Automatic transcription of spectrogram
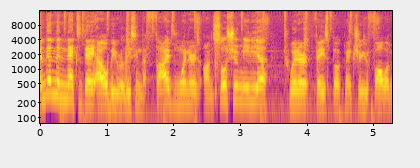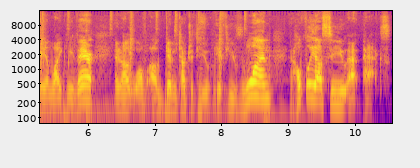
And then the next day, I will be releasing the five winners on social media Twitter, Facebook. Make sure you follow me and like me there, and I'll, I'll, get in touch with you if you've won. And hopefully, I'll see you at PAX.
